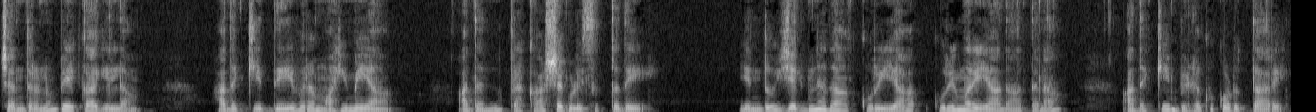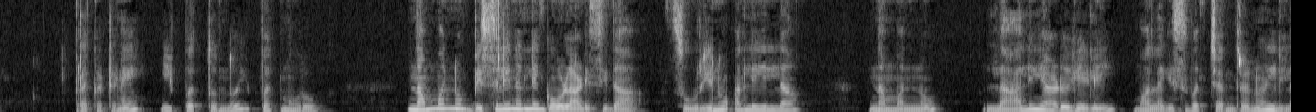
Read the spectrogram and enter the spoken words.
ಚಂದ್ರನು ಬೇಕಾಗಿಲ್ಲ. ಅದಕ್ಕೆ ದೇವರ ಮಹಿಮೆಯ ಅದನ್ನು ಪ್ರಕಾಶಗೊಳಿಸುತ್ತದೆ ಎಂದು ಯಜ್ಞದ ಕುರಿಯ ಕುರಿಮರಿಯಾದಾತನ ಅದಕ್ಕೆ ಬೆಳಕು ಕೊಡುತ್ತಾರೆ. ಪ್ರಕಟಣೆ ಇಪ್ಪತ್ತೊಂದು ಇಪ್ಪತ್ತ್ಮೂರು ನಮ್ಮನ್ನು ಬಿಸಿಲಿನಲ್ಲಿ ಗೋಳಾಡಿಸಿದ ಸೂರ್ಯನೂ ಅಲ್ಲಿ ಇಲ್ಲ. ನಮ್ಮನ್ನು ಲಾಲಿಯಾಡು ಹೇಳಿ ಮಲಗಿಸುವ ಚಂದ್ರನೂ ಇಲ್ಲ.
